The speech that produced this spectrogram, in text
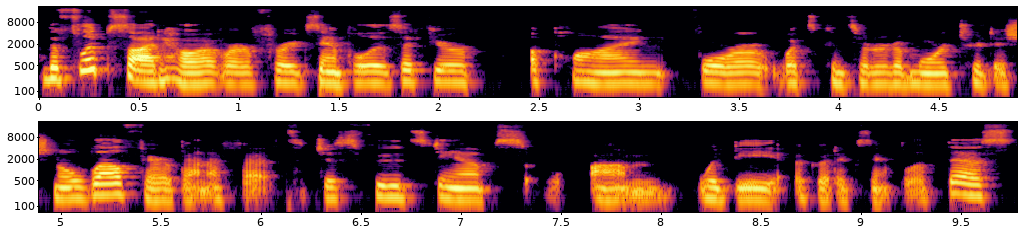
The flip side, however, for example, is if you're applying for what's considered a more traditional welfare benefit, such as food stamps, um, would be a good example of this,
